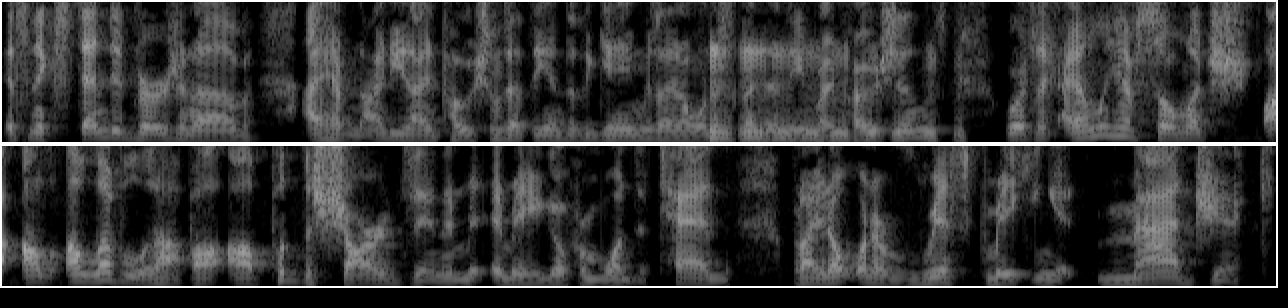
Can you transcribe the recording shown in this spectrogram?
it's an extended version of I have 99 potions at the end of the game because I don't want to spend any of my potions. Where it's like I only have so much. I'll, I'll level it up. I'll, I'll put the shards in and, and make it go from one to ten, but I don't want to risk making it magic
